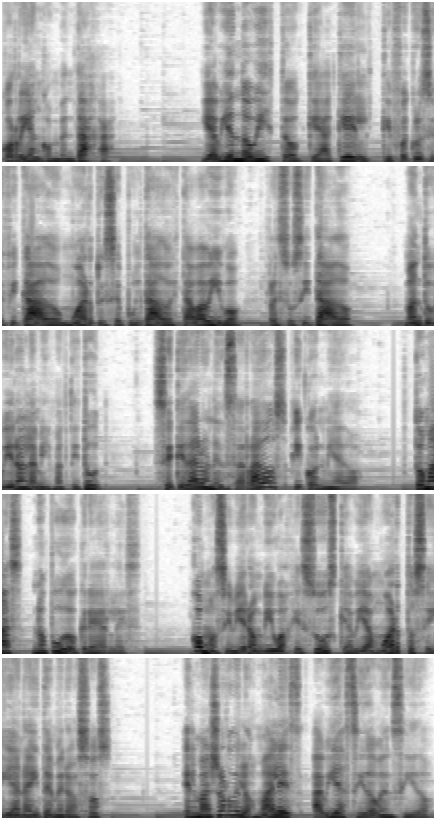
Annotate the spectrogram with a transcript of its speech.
corrían con ventaja. Y habiendo visto que aquel que fue crucificado, muerto y sepultado estaba vivo, resucitado, mantuvieron la misma actitud, se quedaron encerrados y con miedo. Tomás no pudo creerles, ¿Cómo si vieron vivo a Jesús que había muerto seguían ahí temerosos? El mayor de los males había sido vencido.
